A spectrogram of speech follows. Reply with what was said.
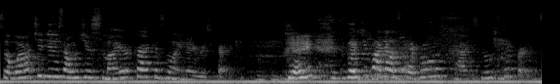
So what I want you to do is I want you to smell your crack and smell your neighbor's crack. Okay? Because what you find out is everyone's crack smells different.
